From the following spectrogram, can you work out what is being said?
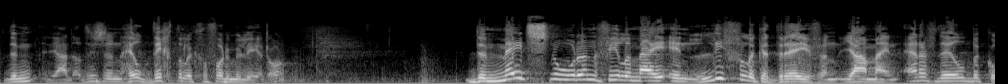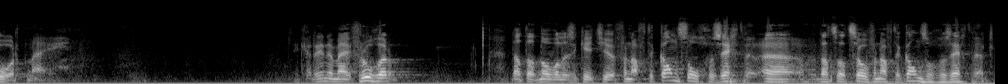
De, ja, dat is een heel dichterlijk geformuleerd hoor. De meetsnoeren vielen mij in lieflijke dreven. Ja, mijn erfdeel bekoort mij. Ik herinner mij vroeger dat dat nog wel eens een keertje vanaf de kansel gezegd werd. Uh, dat dat zo vanaf de kansel gezegd werd.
